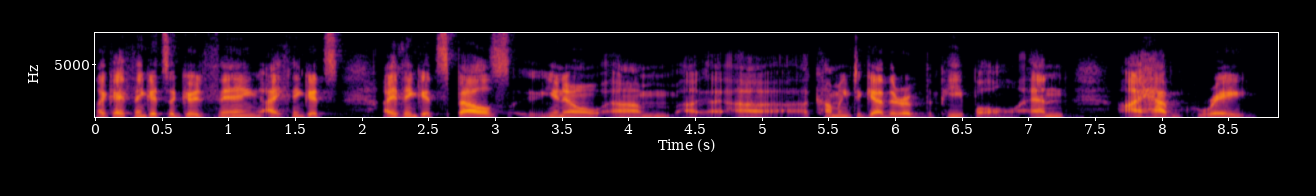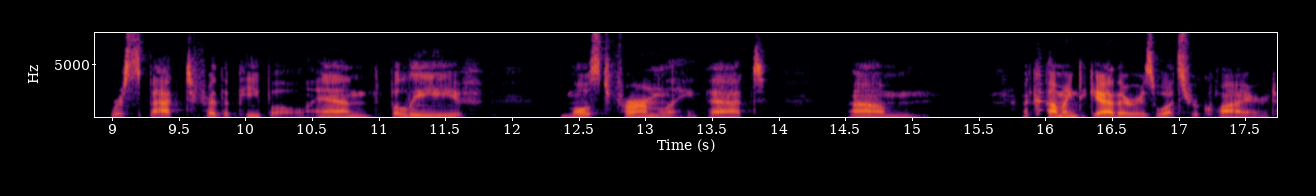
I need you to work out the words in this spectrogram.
Like I think it's a good thing. I think it's I think it spells you know um, a, a coming together of the people, and I have great respect for the people and believe most firmly that. Um, a coming together is what's required.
